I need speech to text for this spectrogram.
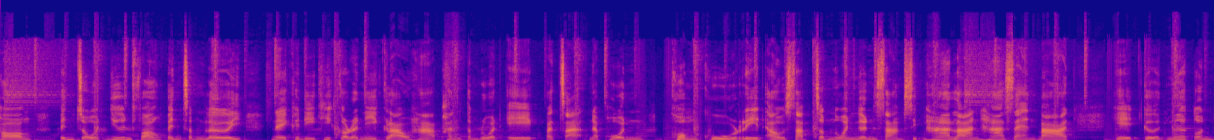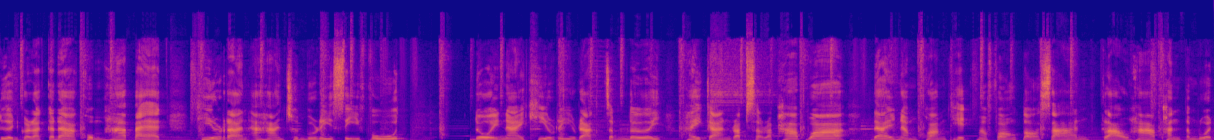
ทอง เป็นโจทยื่นฟ้องเป็นจำเลย ในคดีที่กรณีกล่าวหาพันตำรวจเอกประจักษ์นพลข่มขู่รีดเอาทรัพย์จำนวนเงิน 35 ล้าน5แสนบาท เหตุเกิดเมื่อต้นเดือนกรกฎาคม 58 ที่ร้านอาหารชนบุรีซีฟู้ด โดยนายคีรีรักจำเลย ให้การรับสารภาพว่า ได้นำความเท็จมาฟ้องต่อศาลกล่าวหาพันตำรวจ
